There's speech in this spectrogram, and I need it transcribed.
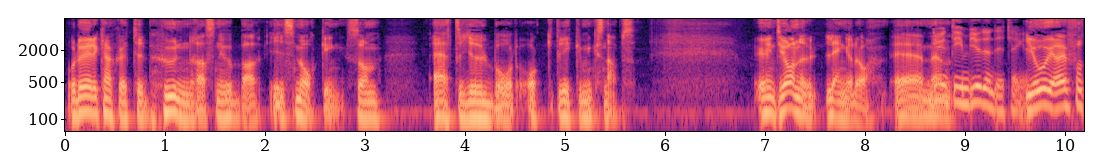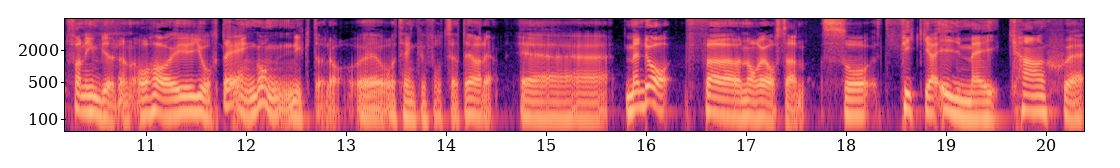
Och då är det kanske typ hundra snubbar i smoking som äter julbord och dricker mycket snaps är inte jag nu längre då. Men, du är inte inbjuden dit längre? Jo, jag är fortfarande inbjuden och har ju gjort det en gång nykter då eh, och tänker fortsätta göra det. Eh, men då för några år sedan så fick jag i mig kanske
